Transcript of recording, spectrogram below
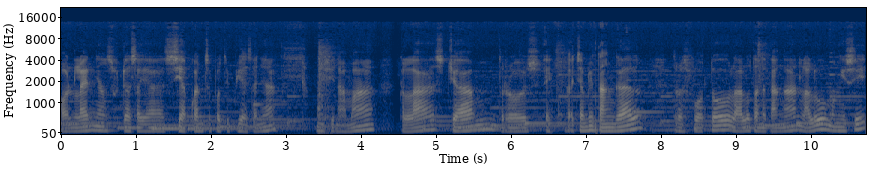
online yang sudah saya siapkan seperti biasanya. Mengisi nama kelas jam terus eh enggak jam ini tanggal terus foto lalu tanda tangan lalu mengisi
